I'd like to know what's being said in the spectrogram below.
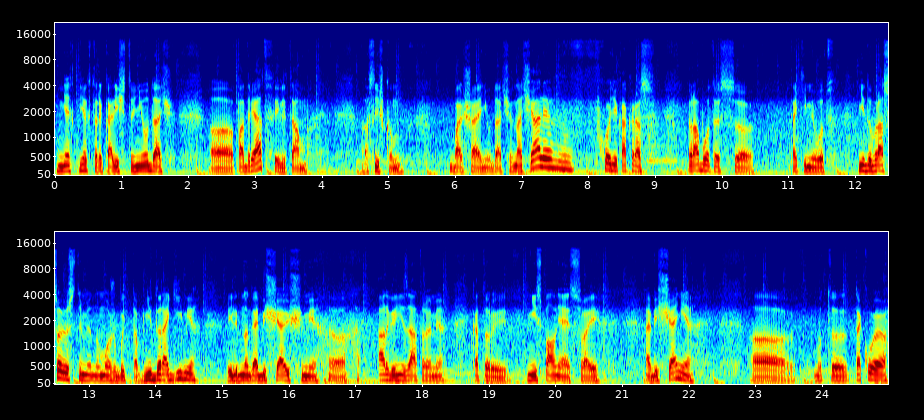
некоторое количество неудач подряд или там слишком большая неудача в начале, в ходе как раз работы с такими вот недобросовестными, но, может быть, там, недорогими или многообещающими э, организаторами, которые не исполняют свои обещания. Э, вот э, такое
